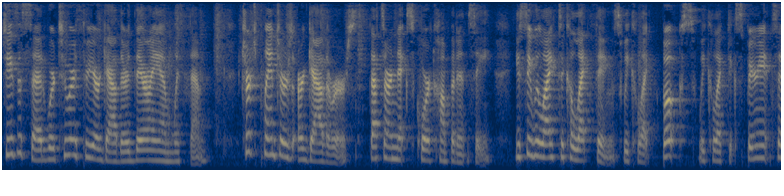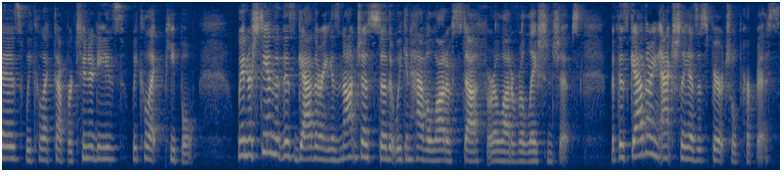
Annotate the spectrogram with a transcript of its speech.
Jesus said, Where two or three are gathered, there I am with them. Church planters are gatherers. That's our next core competency. You see, we like to collect things. We collect books, we collect experiences, we collect opportunities, we collect people. We understand that this gathering is not just so that we can have a lot of stuff or a lot of relationships, but this gathering actually has a spiritual purpose.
